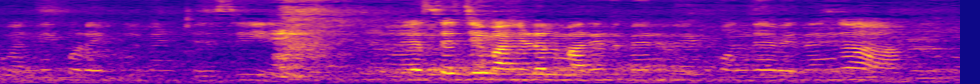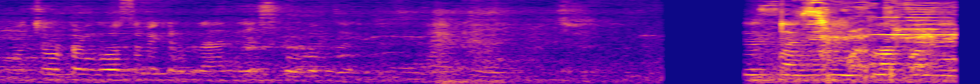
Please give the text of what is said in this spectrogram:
ఇవన్నీ కూడా ఇంప్లిమెంట్ చేసి ఎస్హెచ్జి మహిళలు మరింత బెనిఫిట్ పొందే విధంగా చూడటం కోసం ఇక్కడ ప్లాన్ చేసుకోవడం జరిగింది. ఇట్లా కొన్ని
